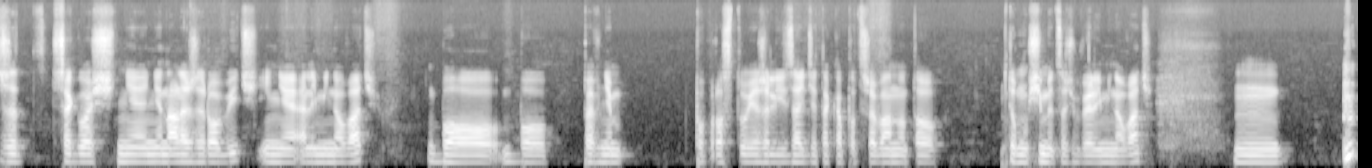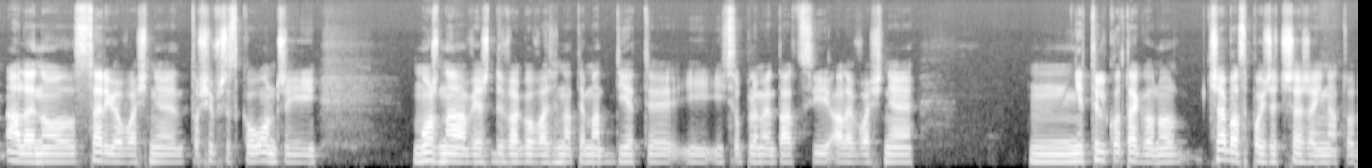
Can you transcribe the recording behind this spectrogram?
że czegoś nie, nie należy robić i nie eliminować, bo, bo pewnie po prostu, jeżeli zajdzie taka potrzeba, no to, to musimy coś wyeliminować. Mm, ale no serio właśnie to się wszystko łączy i można, wiesz, dywagować na temat diety i, i suplementacji, ale właśnie mm, nie tylko tego, no trzeba spojrzeć szerzej na to.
